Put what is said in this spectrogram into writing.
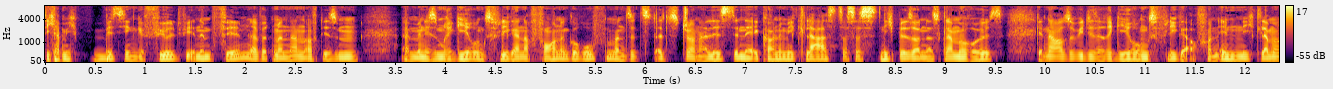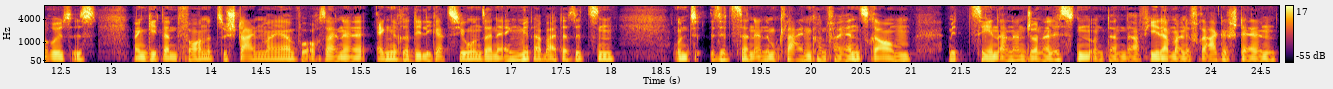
ich habe mich ein bisschen gefühlt wie in einem Film. Da wird man dann auf diesem, ähm, in diesem Regierungsflieger nach vorne gerufen. Man sitzt als Journalist in der Economy Class. Das ist nicht besonders glamourös, genauso wie dieser Regierungsflieger auch von innen nicht glamourös ist. Man geht dann vorne zu Steinmeier, wo auch seine engere Delegation, seine engen Mitarbeiter sitzen und sitzt dann in einem kleinen Konferenzraum mit zehn anderen Journalisten und dann darf jeder mal eine Frage stellen,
